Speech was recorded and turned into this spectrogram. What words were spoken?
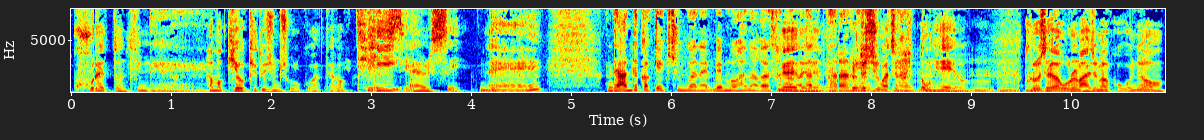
쿨했던 팀입니다. 네. 한번 기억해 두시면 좋을 것 같아요. TLC. TLC. 네. 근데 안타깝게 중간에 멤버 하나가 사망을 하는 바람에. 그래도 지금 아직 음, 활동해요. 음, 음, 음. 그리고 제가 오늘 마지막 곡은요.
